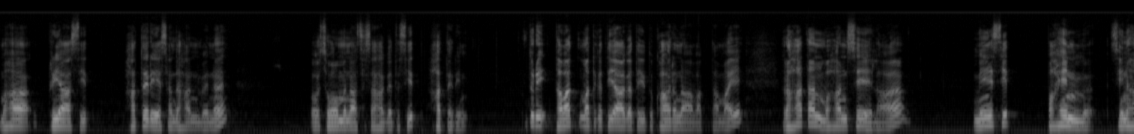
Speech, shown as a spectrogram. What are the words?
මහා ක්‍රියාසිත හතරේ සඳහන් වන සෝමනස්ස සහගත සිත් හතරින්. ඉතුරු තවත් මතක තියාගත යුතු කාරණාවක් තමයි රහතන් වහන්සේලා මේ සිත් පහෙන්ම සිනහ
